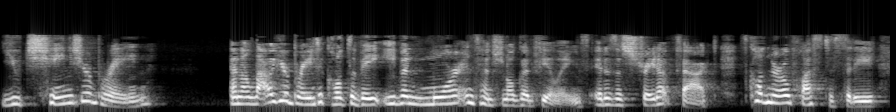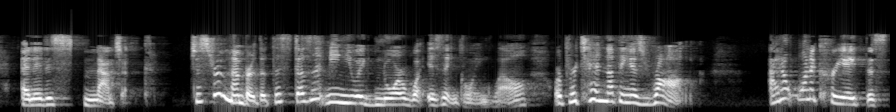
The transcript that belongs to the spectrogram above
you change your brain and allow your brain to cultivate even more intentional good feelings. It is a straight up fact. It's called neuroplasticity and it is magic. Just remember that this doesn't mean you ignore what isn't going well or pretend nothing is wrong. I don't want to create this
